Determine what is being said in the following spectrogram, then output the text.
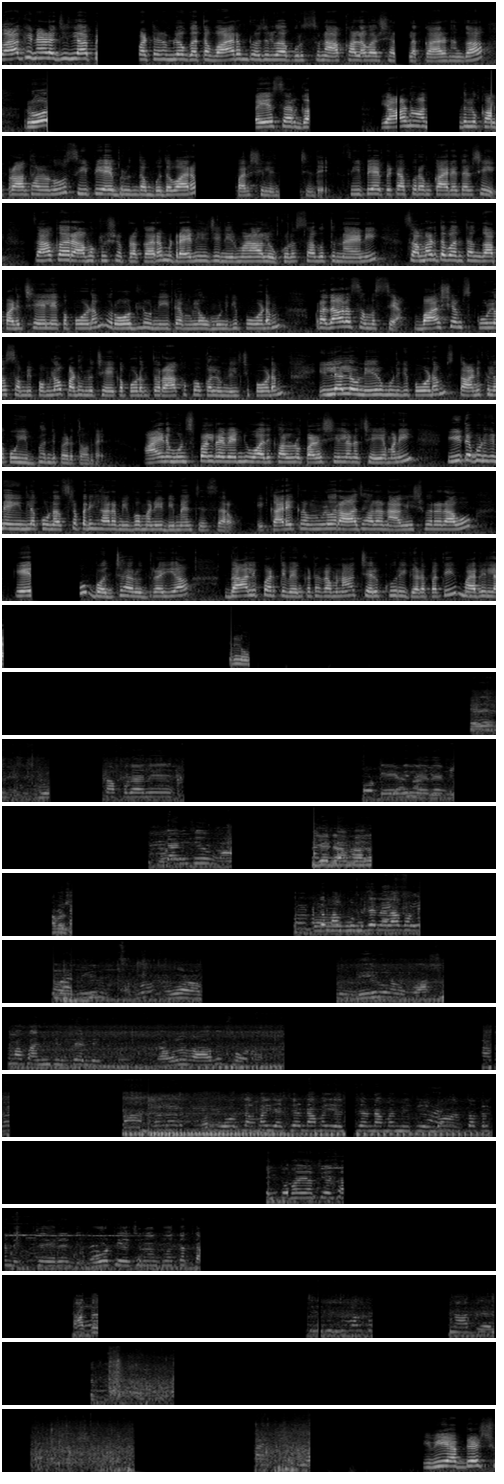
కాకినాడ జిల్లా పట్టణంలో గత వారం రోజులుగా కురుస్తున్న అకాల వర్షాల కారణంగా రోడ్ వైఎస్ఆర్ యానాదులు కాని ప్రాంతాలను సిపిఐ బృందం బుధవారం ఇచ్చింది. సిపిఐ పిఠాపురం కార్యదర్శి సాకా రామకృష్ణ ప్రకారం డ్రైనేజీ నిర్మాణాలు కొనసాగుతున్నాయని సమర్థవంతంగా పనిచేయలేకపోవడం రోడ్లు నీటంలో మునిగిపోవడం ప్రధాన సమస్య. భాష్యం స్కూల్లో సమీపంలో పనులు చేయకపోవడంతో రాకపోకలు నిలిచిపోవడం ఇళ్ళలో నీరు మునిగిపోవడం స్థానికులకు ఇబ్బంది పెడుతోంది. ఆయన మున్సిపల్ రెవెన్యూ అధికారులను పరిశీలన చేయమని నీట మునిగిన ఇండ్లకు నష్టపరిహారం ఇవ్వమని డిమాండ్ చేశారు. ఈ కార్యక్రమంలో రాజాల నాగేశ్వరరావు బొజ్జ రుద్రయ్య దాలిపర్తి వెంకటరమణ చెరుకూరి గణపతి మర్రి తప్పగానే ఏమీ లేదండి. దానికి ఇంకా ఎలా నీరు వర్షం మా పని తింటండి ఎవరు రాదు చూడరు ఓట్లు అమ్మ వేసేయండి అమ్మ అమ్మ మీకు ఎన్నో అంత ఎంతో భయం చేశారండి చేయరండి ఓటు వేసినంత వద్ద నాకు ఇవి అప్డేట్స్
